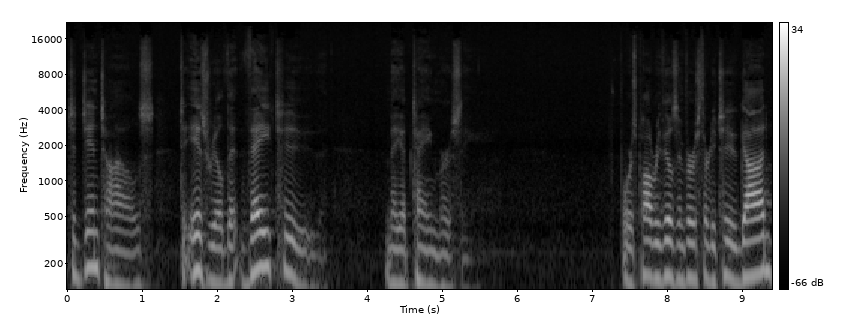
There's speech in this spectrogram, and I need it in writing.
to Gentiles to Israel that they too may obtain mercy. For as Paul reveals in verse 32, God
